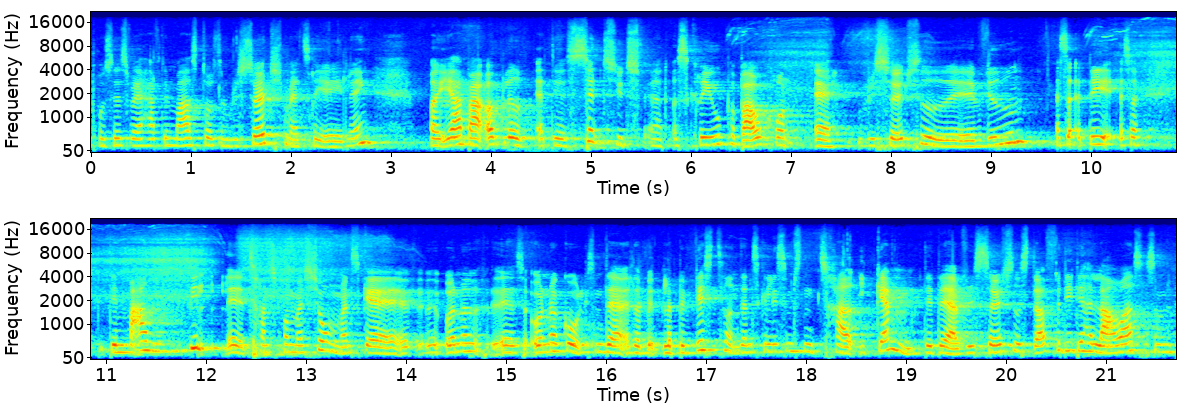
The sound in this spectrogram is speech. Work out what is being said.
proces, hvor jeg har haft en meget stor sådan research-materiale, ikke? Og jeg har bare oplevet, at det er sindssygt svært at skrive på baggrund af researchet øh, viden. Altså, det, altså, det er en meget vild øh, transformation, man skal øh, under, altså undergå, ligesom der, altså, eller bevidstheden, den skal ligesom sådan træde igennem det der researchet stof, fordi det har lavet sig som,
